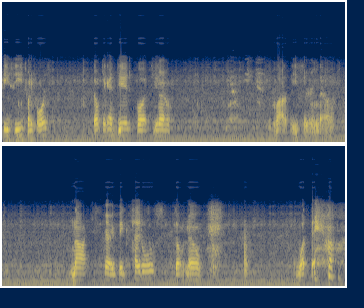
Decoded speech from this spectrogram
PC 24th. Don't think I did, but you know, a lot of these are you know not very big titles. Don't know what they are.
